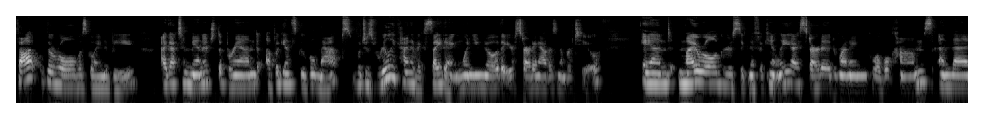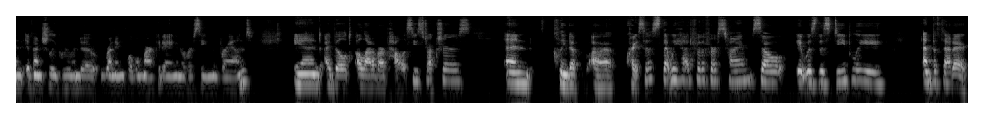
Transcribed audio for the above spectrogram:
thought the role was going to be I got to manage the brand up against Google Maps, which is really kind of exciting when you know that you're starting out as number two. And my role grew significantly. I started running global comms and then eventually grew into running global marketing and overseeing the brand. And I built a lot of our policy structures and cleaned up a crisis that we had for the first time. So it was this deeply empathetic,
